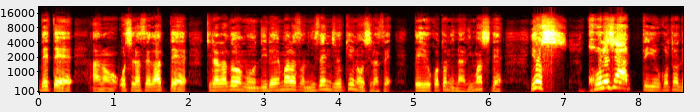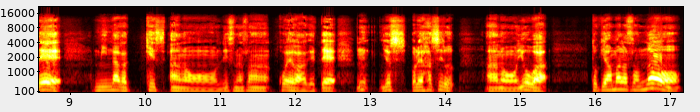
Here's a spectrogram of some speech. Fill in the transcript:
出て、あのお知らせがあって、キララドームリレーマラソン2019のお知らせっていうことになりまして、よしこれじゃっていうことで、みんながけし、あのリスナーさん声を上げて、ん、よし、俺走る。あの要は、時はマラソンの、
